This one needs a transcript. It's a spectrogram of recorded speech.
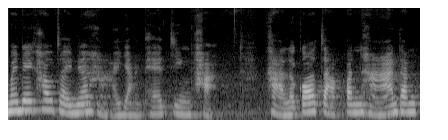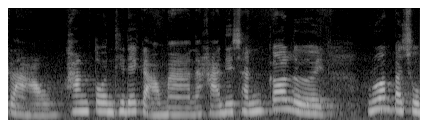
ไม่ได้เข้าใจเนื้อหาอย่างแท้จริงค่ะ ค่ะ แล้วก็จากปัญหาดังกล่าว ข้างต้นที่ได้กล่าวมานะคะ ดิฉันก็เลยร่วมประชุม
